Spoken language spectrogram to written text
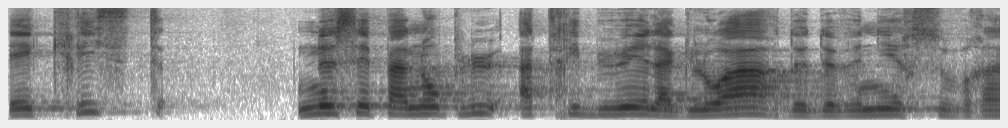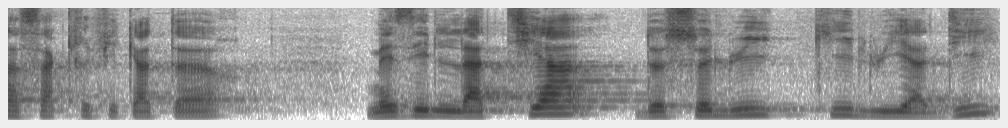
Et Christ ne s'est pas non plus attribué la gloire de devenir souverain sacrificateur, mais il la tient de celui qui lui a dit,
